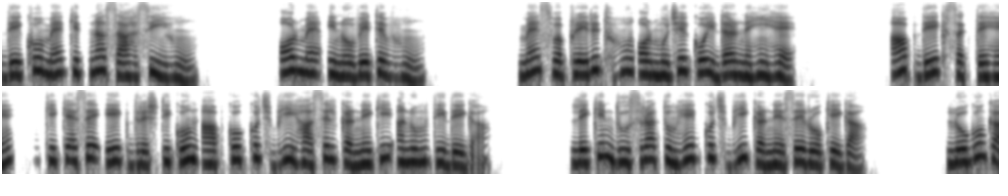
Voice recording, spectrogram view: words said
देखो मैं कितना साहसी हूँ और मैं इनोवेटिव हूँ। मैं स्वप्रेरित हूँ और मुझे कोई डर नहीं है। आप देख सकते हैं कि कैसे एक दृष्टिकोण आपको कुछ भी हासिल करने की अनुमति देगा, लेकिन दूसरा तुम्हें कुछ भी करने से रोकेगा। लोगों का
